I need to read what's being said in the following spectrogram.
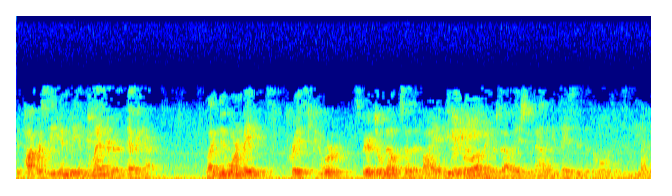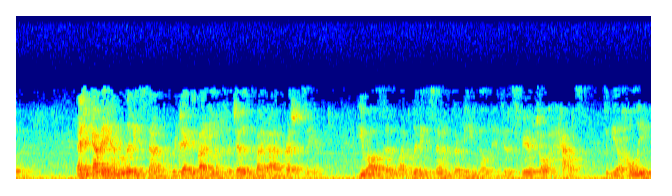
hypocrisy, envy, and slander of every kind. Like newborn babies, crave pure spiritual milk, so that by it you may grow up in your salvation, now that you've tasted that the Lord is indeed good. As you come to him, the living stone, rejected by humans but chosen by God and precious to him, you also, like living stones, are being built into a spiritual house to be a holy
